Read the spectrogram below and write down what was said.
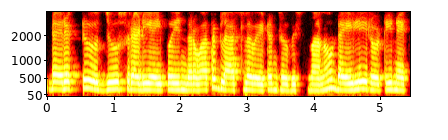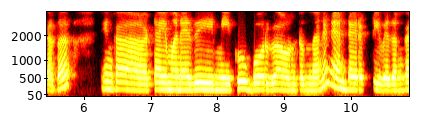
డైరెక్ట్ జ్యూస్ రెడీ అయిపోయిన తర్వాత గ్లాస్లో వేయటం చూపిస్తున్నాను. డైలీ రొటీనే కదా. ఇంకా టైం అనేది మీకు బోర్గా ఉంటుందని నేను డైరెక్ట్ ఈ విధంగా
